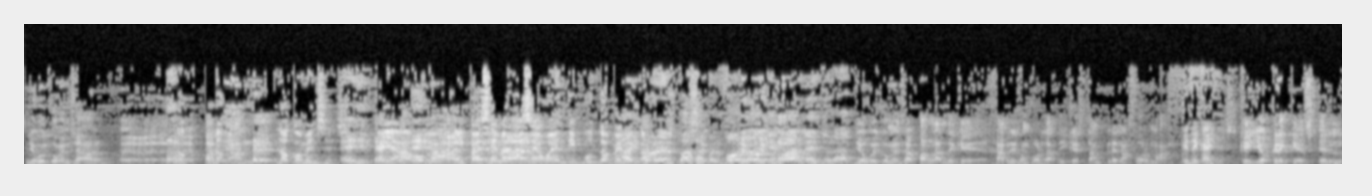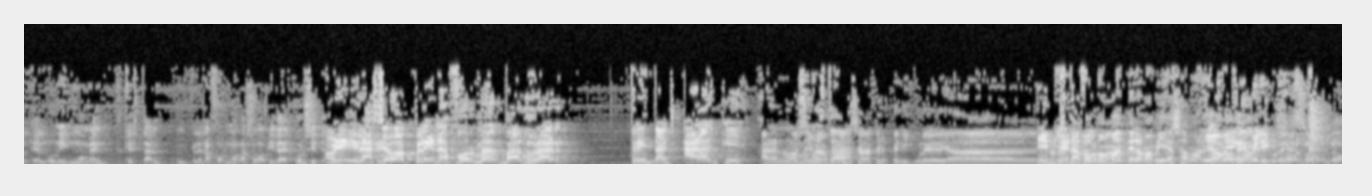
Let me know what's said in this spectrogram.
Jo vull començar eh, No, parlant no, de... no comences, calla la boca i passem a la següent i punto pelota. es passa pel forro que parle Josep. jo vull començar parlant de que Harrison Ford has dit que està en plena forma Que te calles. que jo crec que és el- l'únic moment que està en plena forma a la seva vida. És com si... A veure, la seva plena forma va durar 30 anys. Ara què? Ara normalment si no va està... començar a fer pel·lícules ja... En plena forma. mamant de la mamilla Samaria. No, no,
